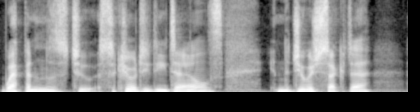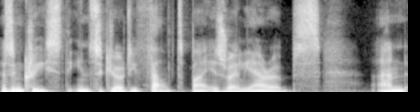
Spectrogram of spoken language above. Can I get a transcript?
weapons to security details in the Jewish sector has increased the insecurity felt by Israeli Arabs, and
